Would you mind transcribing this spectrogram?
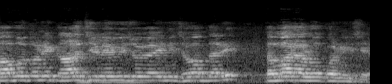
બાબતોની કાળજી લેવી જોઈએ એની જવાબદારી તમારા લોકોની છે.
